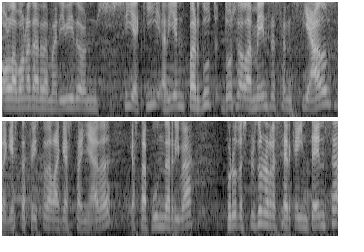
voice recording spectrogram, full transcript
Hola, bona tarda, Mariví. Doncs sí, aquí havien perdut dos elements essencials d'aquesta festa de la castanyada, que està a punt d'arribar, però després d'una recerca intensa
